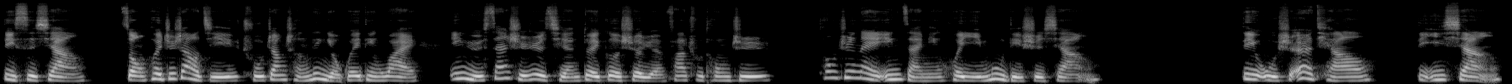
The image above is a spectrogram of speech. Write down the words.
第四项，总会之召集，除章程另有规定外，应于三十日前对各社员发出通知，通知内应载明会议目的事项。第五十二条第一项，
